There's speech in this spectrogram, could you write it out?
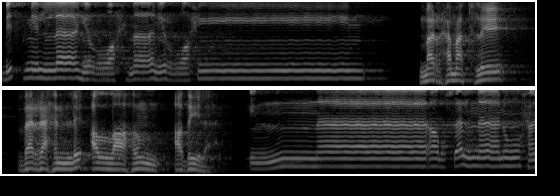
بسم الله الرحمن الرحيم. مرحمتلي ورحملي اللهم عديلا إنا أرسلنا نوحا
